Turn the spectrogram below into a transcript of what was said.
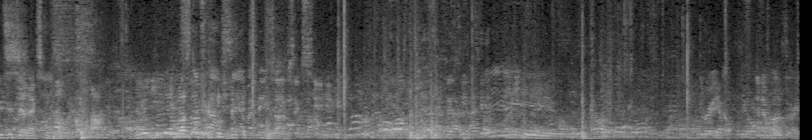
Use your Gen X component. You, you must have tried My main top 16. Three. And I won three.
